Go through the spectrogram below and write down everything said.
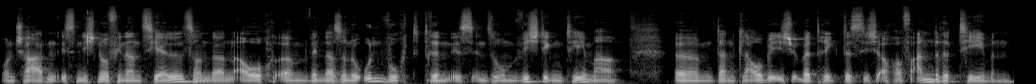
Und Schaden ist nicht nur finanziell, sondern auch, ähm, wenn da so eine Unwucht drin ist in so einem wichtigen Thema, ähm, dann glaube ich, überträgt es sich auch auf andere Themen.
